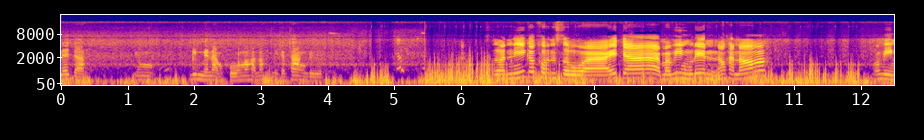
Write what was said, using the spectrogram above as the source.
เด้อจ้ะ ริมแม่น้ำโค้งเนาะค่ะเนาะมีกระทางเดิน ส่วนนี้ก็คนสวยจ้า มาวิ่งเล่นเนาะค่ะเนาะ มาวิ่ง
